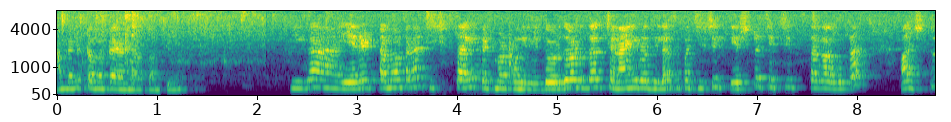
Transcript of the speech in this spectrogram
ಆಮೇಲೆ ಟೊಮೊಟೊ ಆ್ಯಡ್ ಮಾಡ್ಕೊತೀನಿ. ಈಗ ಎರಡು ಟೊಮೊಟೊನ ಚಿಕ್ಕ ಚಿಕ್ಕದಾಗಿ ಕಟ್ ಮಾಡ್ಕೊಂಡಿದ್ದೀನಿ ದೊಡ್ಡ ದೊಡ್ಡದಾಗಿ ಚೆನ್ನಾಗಿರೋದಿಲ್ಲ ಸ್ವಲ್ಪ ಚಿಕ್ಕ ಚಿಕ್ಕ ಎಷ್ಟು ಚಿಕ್ಕ ಚಿಕ್ಕದಾಗುತ್ತಾ ಅಷ್ಟು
